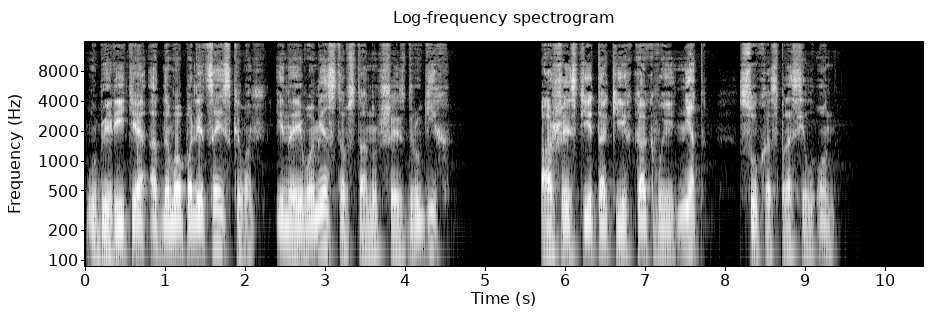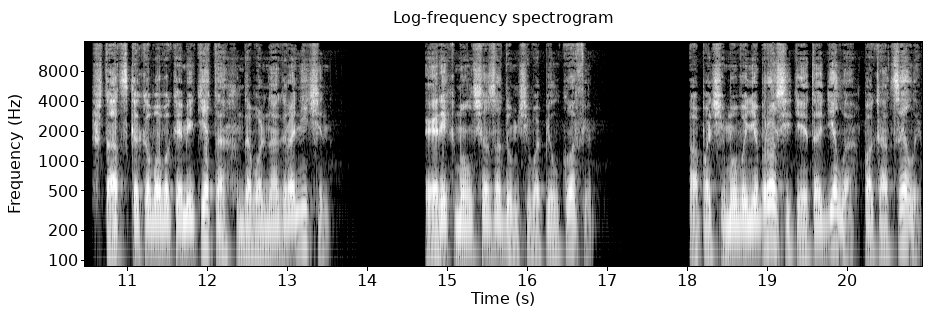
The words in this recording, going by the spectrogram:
Уберите одного полицейского, и на его место встанут шесть других. А шести таких, как вы, нет, сухо спросил он. Штат скакового комитета довольно ограничен. Эрик молча задумчиво пил кофе. «А почему вы не бросите это дело, пока целы?»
